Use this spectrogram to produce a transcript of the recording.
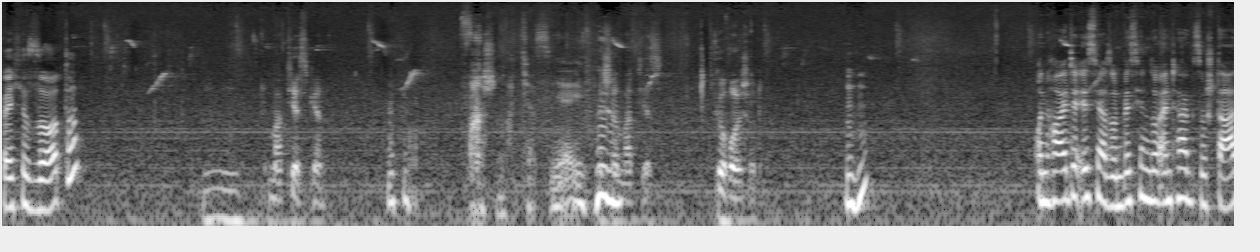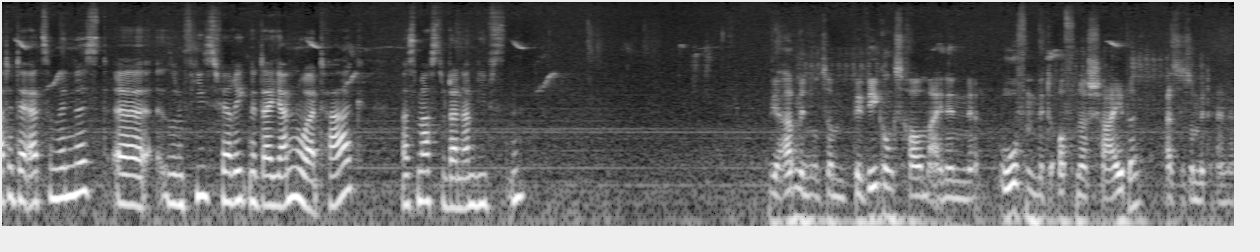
Welche Sorte? Hm, Matthias gern. Frischen Matthias, yay. Frischer Matthias. Geräuchert. Mhm. Und heute ist ja so ein bisschen so ein Tag, so startete er zumindest, äh, so ein fies verregneter Januartag. Was machst du dann am liebsten? Wir haben in unserem Bewegungsraum einen Ofen mit offener Scheibe, also so mit einer,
